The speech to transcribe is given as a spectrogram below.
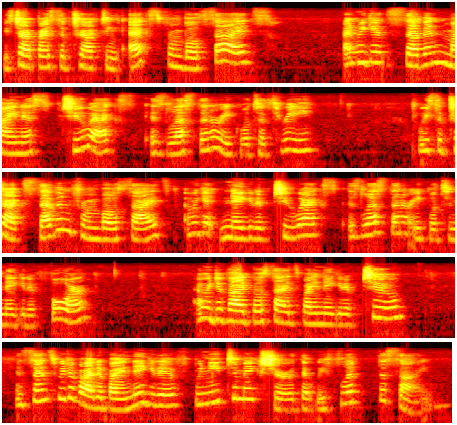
We start by subtracting x from both sides, and we get 7 minus 2x is less than or equal to 3. We subtract 7 from both sides, and we get negative 2x is less than or equal to negative 4. And we divide both sides by negative 2. And since we divided by a negative, we need to make sure that we flip the sign.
